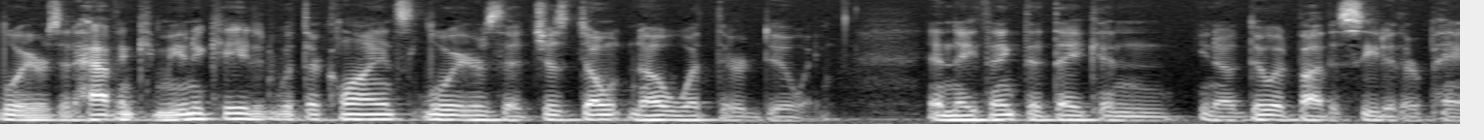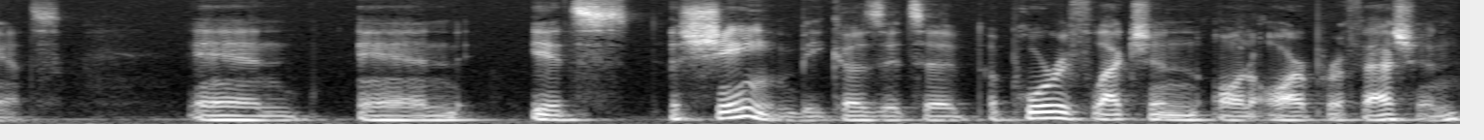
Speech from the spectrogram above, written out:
lawyers that haven't communicated with their clients, lawyers that just don't know what they're doing, and they think that they can, you know, do it by the seat of their pants, and and it's a shame because it's a, a poor reflection on our profession,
